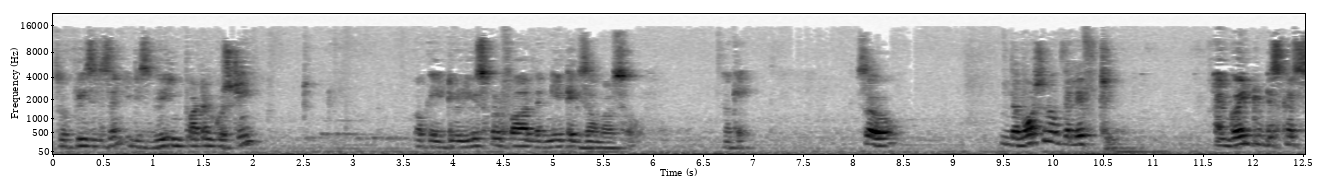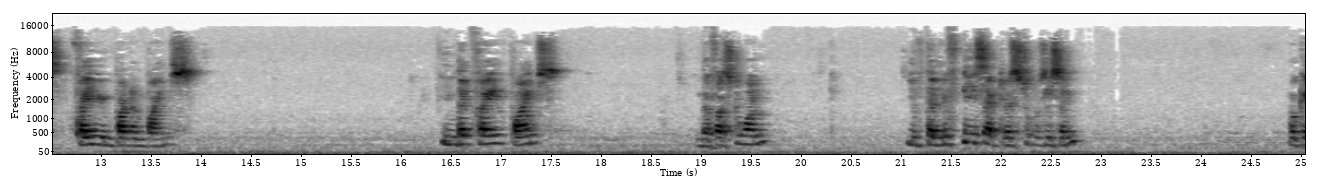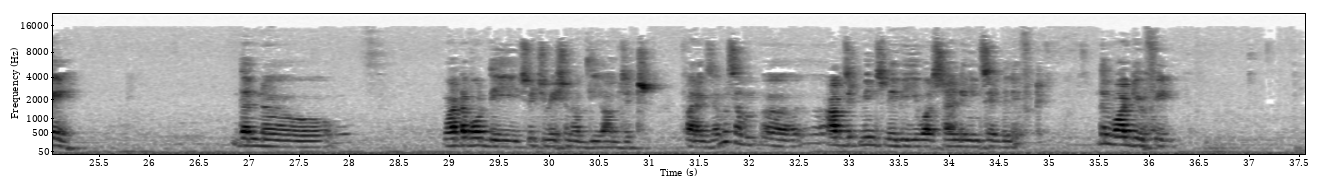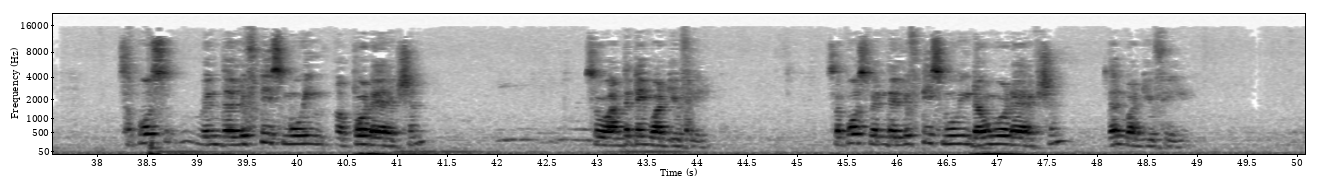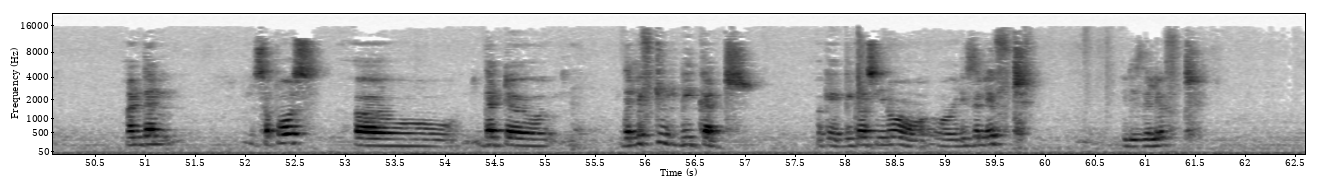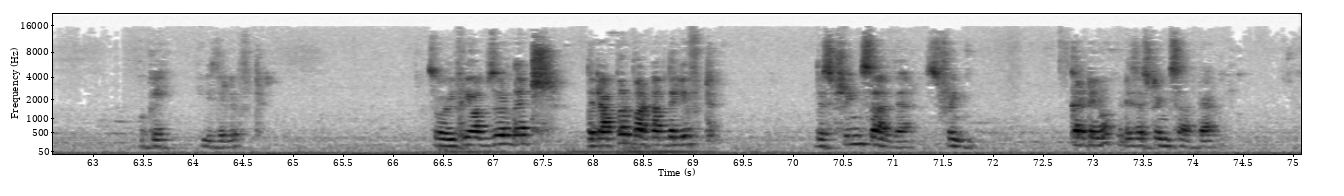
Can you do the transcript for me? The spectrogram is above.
So please listen. It is very important question. Okay it will be useful for the NEET exam also. Okay. So the motion of the lift I am going to discuss five important points. In that five points the first one if the lift is at rest position okay then uh, what about the situation of the object? For example some uh, object means maybe you are standing inside the lift. Then what do you feel? Suppose when the lift is moving upward direction so at the time what do you feel? Suppose when the lift is moving downward direction then what do you feel? And then suppose uh, that uh, the lift will be cut. Okay because you know oh, it is a lift. It is the lift. Okay it is the lift. So if you observe that that upper part of the lift the strings are there string. Correct you know it is the strings are there.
